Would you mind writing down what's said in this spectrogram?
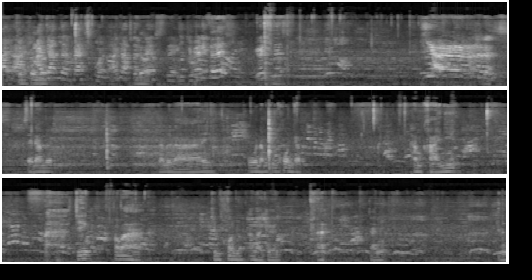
I, I, Take one I out. got the best one. I got the Yeah. best thing. You ready for this? You ready for this? Yes! ใส่น้ำด้วยน้ำหลายๆโอ้น้ำเข้มข้นครับทำขายนี่จริง เพราะว่าเข้มข้นอร่อยเกินอะจานนี้ ดู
